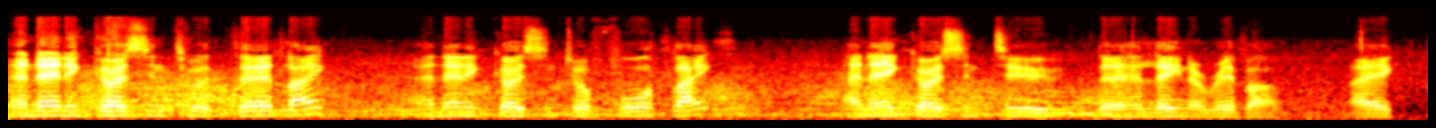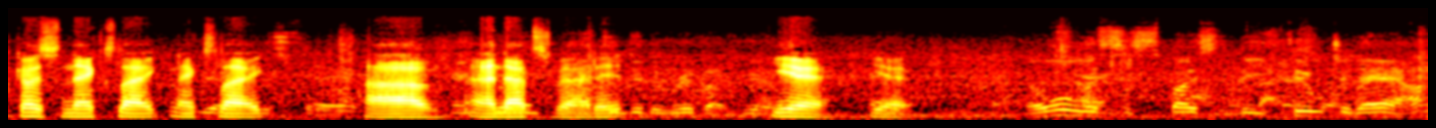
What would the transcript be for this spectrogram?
and then it goes into a third lake, and then it goes into a fourth lake, and then it goes into the Helena River. It goes to next lake, next lake, uh, and that's about it. Yeah, yeah, Now, all this is supposed to be filtered out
